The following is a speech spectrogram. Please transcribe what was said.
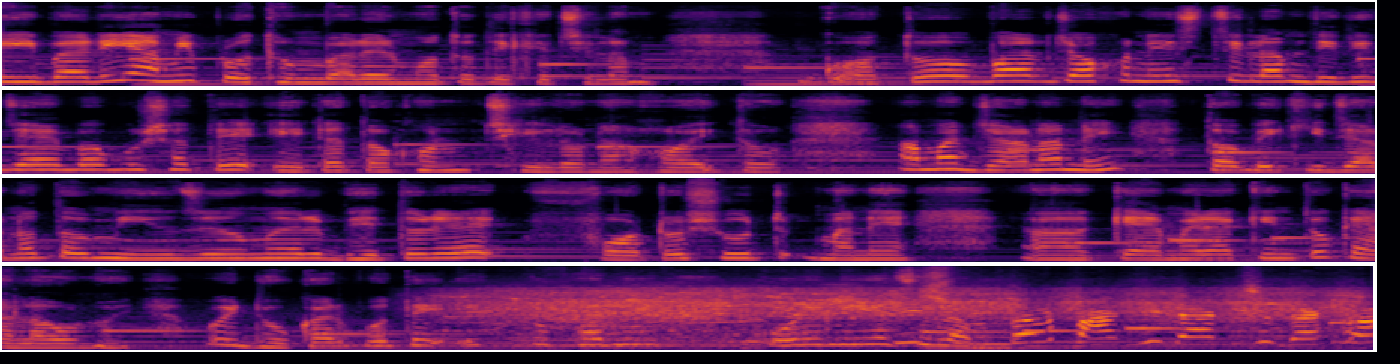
এইবারই আমি প্রথমবারের মতো দেখেছিলাম। গতবার যখন এসেছিলাম দিদি জায়বাবুর সাথে এটা তখন ছিল না হয়তো। আমার জানা নেই তবে কি জানো তো মিউজিয়ামের ভেতরে ফটোশ্যুট মানে ক্যামেরা কিন্তু ক্যালাও নয়। ওই ঢোকার পথে একটুখানি করে নিয়েছিলাম। পাখি ডাকছে দেখো।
